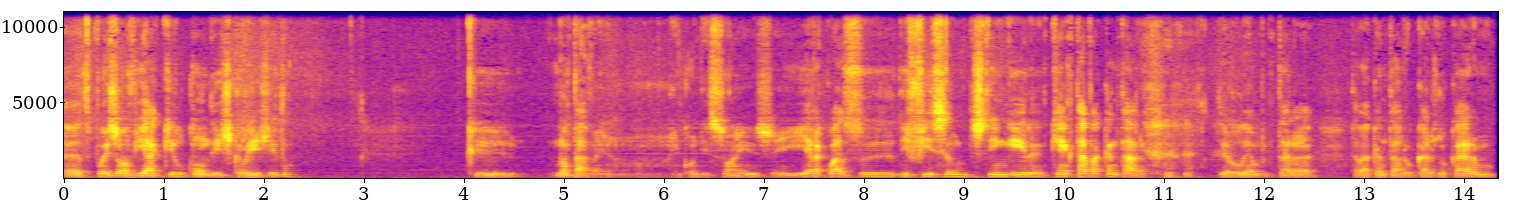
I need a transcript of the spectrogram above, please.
uh, depois ouvia aquilo com um disco rígido que não estava em, em, condições e era quase difícil distinguir quem é que estava a cantar. Eu lembro de estar a, estava a cantar o Carlos do Carmo,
